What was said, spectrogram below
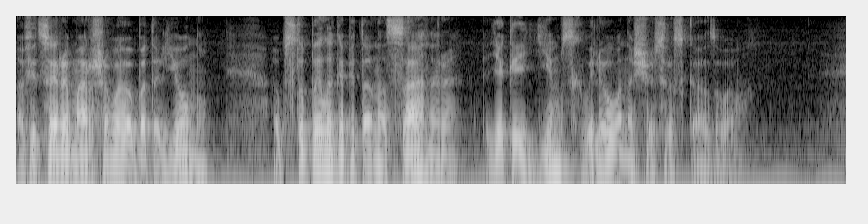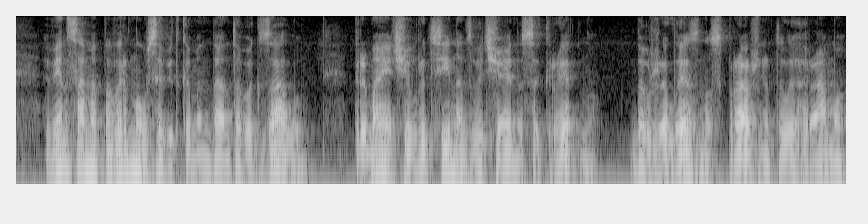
Офіцери маршового батальйону обступили капітана Сагнера, який їм схвильовано щось розказував. Він саме повернувся від коменданта вокзалу, тримаючи в руці надзвичайно секретну, довжелезну справжню телеграму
